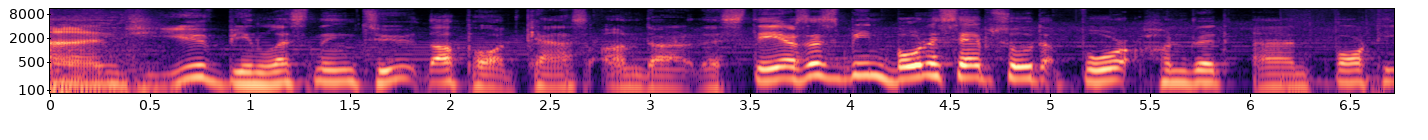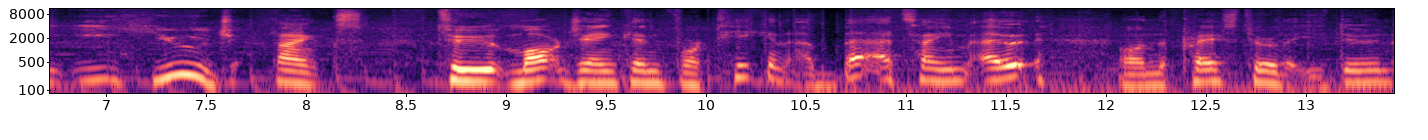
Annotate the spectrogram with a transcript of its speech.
And you've been listening to the podcast Under the Stairs. This has been bonus episode 440. A huge thanks to Mark Jenkin for taking a bit of time out on the press tour that he's doing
